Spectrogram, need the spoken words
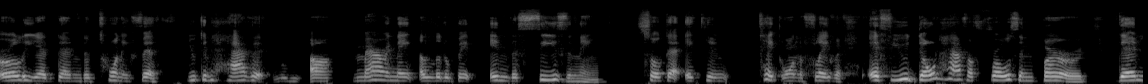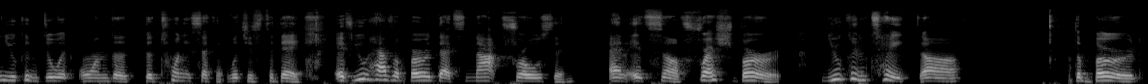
earlier than the 25th. You can have it uh, marinate a little bit in the seasoning so that it can take on the flavor. If you don't have a frozen bird, then you can do it on the, the 22nd, which is today. If you have a bird that's not frozen and it's a fresh bird, you can take uh, the bird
